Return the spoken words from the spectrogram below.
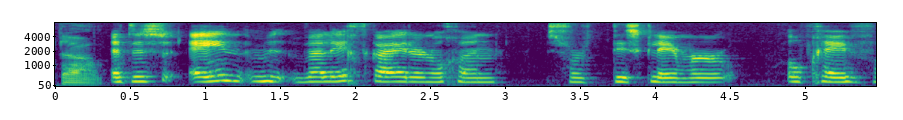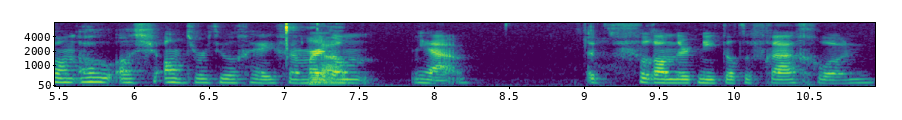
Ja, Het is één, wellicht kan je er nog een soort disclaimer op geven van, oh, als je antwoord wil geven. Maar Ja. dan, ja, het verandert niet dat de vraag gewoon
